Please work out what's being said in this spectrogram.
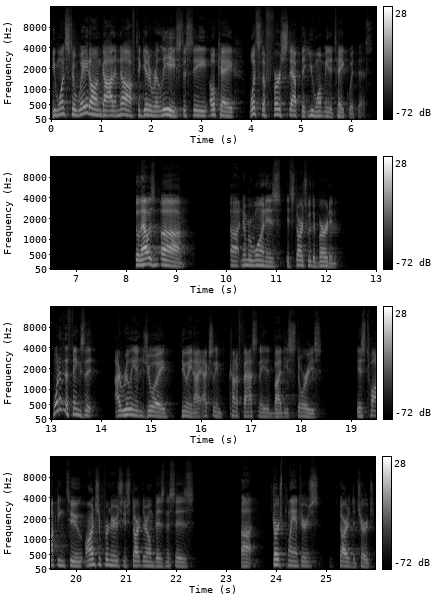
He wants to wait on God enough to get a release to see, okay, what's the first step that you want me to take with this? So that was uh, uh, number one is it starts with a burden. One of the things that I really enjoy doing, I actually am kind of fascinated by these stories, is talking to entrepreneurs who start their own businesses, uh, church planters who started the church,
